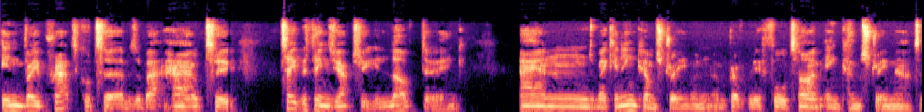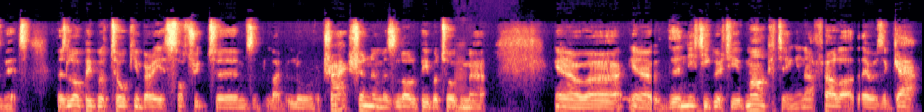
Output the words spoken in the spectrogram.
in very practical terms about how to take the things you absolutely love doing and make an income stream and, and preferably a full time income stream out of it. There's a lot of people talking very esoteric terms like the law of attraction, and there's a lot of people talking mm. about you know, uh, you know, the nitty gritty of marketing. And I felt like there was a gap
